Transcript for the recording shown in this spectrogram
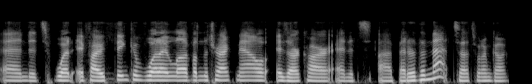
and it's what if I think of what I love on the track now is our car, and it's uh, better than that. So that's what I'm going.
